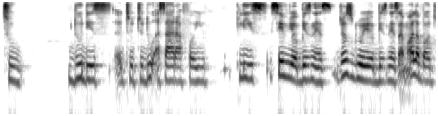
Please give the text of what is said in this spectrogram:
to do this uh, to, to do asara for you. Please save your business. Just grow your business. I'm all about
